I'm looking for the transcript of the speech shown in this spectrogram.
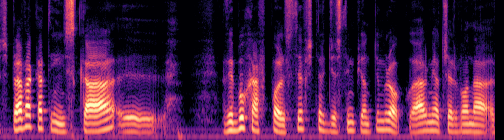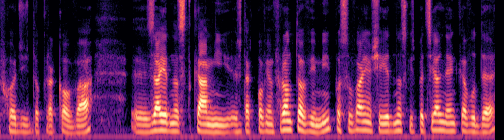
Sprawa katyńska y, wybucha w Polsce w 1945 roku. Armia Czerwona wchodzi do Krakowa. Y, Za jednostkami, że tak powiem, frontowymi posuwają się jednostki specjalne NKWD.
